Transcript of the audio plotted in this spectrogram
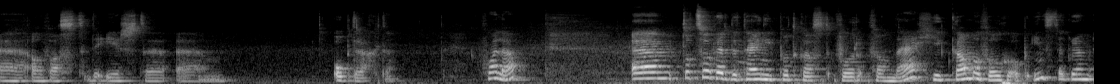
uh, alvast de eerste um, opdrachten. Voilà. Um, tot zover de Tiny Podcast voor vandaag. Je kan me volgen op Instagram,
